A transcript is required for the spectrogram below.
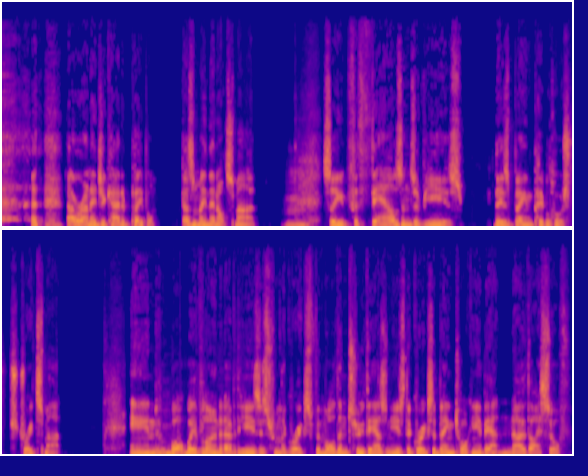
they were uneducated people. Doesn't mean they're not smart. Mm. So, for thousands of years, there's been people who are street smart. And what we've learned over the years is from the Greeks, for more than 2,000 years, the Greeks have been talking about know thyself.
